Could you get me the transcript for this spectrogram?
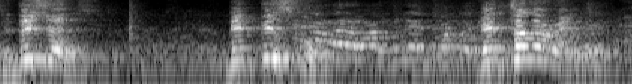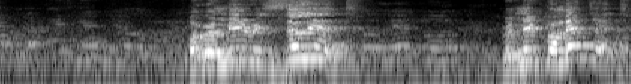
Traditions. Be peaceful. Be tolerant. But remain resilient. Remain committed.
